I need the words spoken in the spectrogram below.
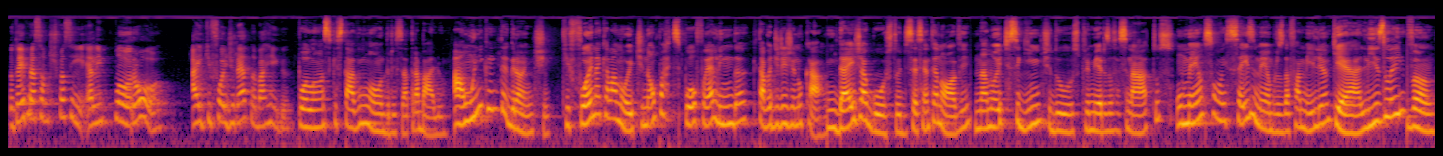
Eu tenho a impressão que, tipo assim, ela implorou, aí que foi direto na barriga. Polanski estava em Londres a trabalho. A única integrante que foi naquela noite e não participou foi a Linda, que estava dirigindo o carro. Em 10 de agosto de 69, na noite seguinte dos primeiros assassinatos, o Manson e seis membros da família, que é a Lisley Van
